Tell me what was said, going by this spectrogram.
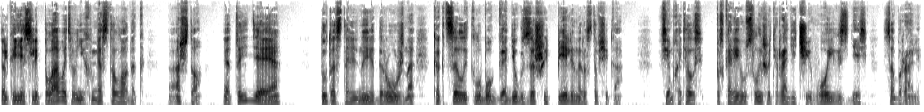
Только если плавать в них вместо лодок. А что? Это идея!» Тут остальные дружно, как целый клубок гадюк, зашипели на ростовщика. Всем хотелось поскорее услышать, ради чего их здесь собрали.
